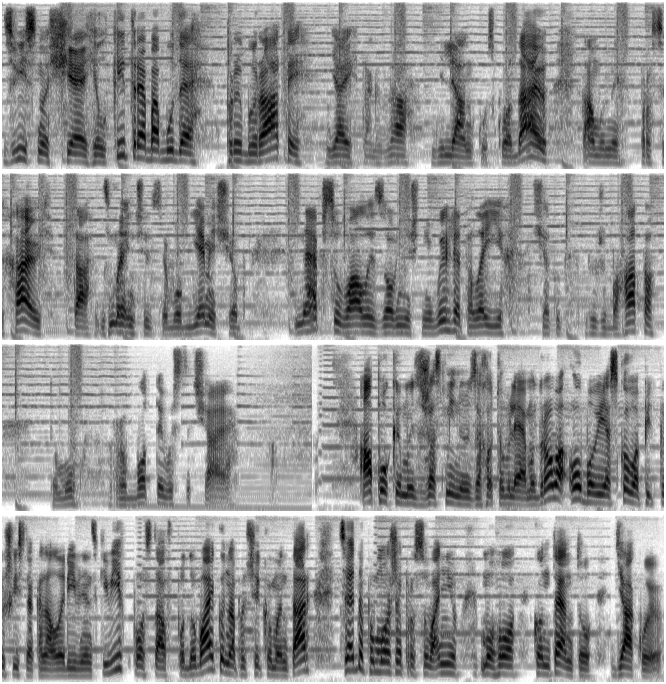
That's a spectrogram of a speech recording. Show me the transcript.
Звісно, ще гілки треба буде прибирати. Я їх так за ділянку складаю, там вони просихають та зменшуються в об'ємі, щоб не псували зовнішній вигляд, але їх ще тут дуже багато, тому роботи вистачає. А поки ми з Жасміною заготовляємо дрова, обов'язково підпишись на канал Рівненський Вік, постав вподобайку, напиши коментар. Це допоможе просуванню мого контенту. Дякую.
